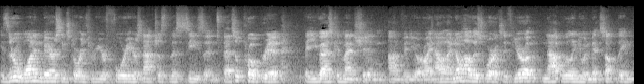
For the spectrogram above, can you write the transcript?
is there one embarrassing story through your four years, not just this season, that's appropriate, that you guys can mention on video right now? And I know how this works, if you're uh, not willing to admit something,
